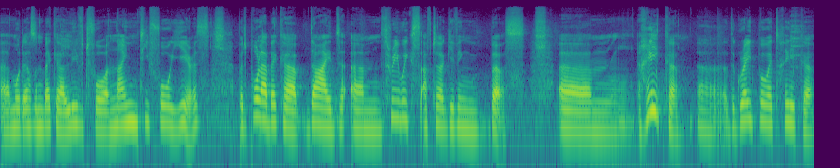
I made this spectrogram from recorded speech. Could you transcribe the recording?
uh, Modersohn Becker lived for 94 years, but Paula Becker died um, three weeks after giving birth. Um, Rilke, uh, the great poet Rilke,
